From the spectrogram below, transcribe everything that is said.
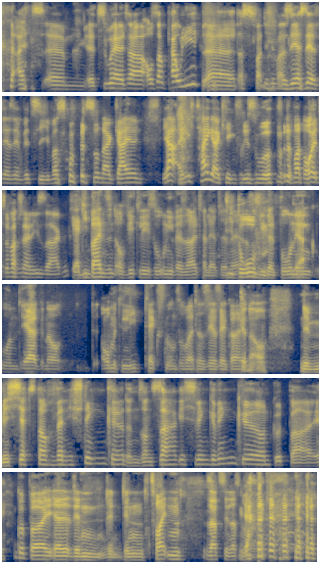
als ähm, äh, Zuhälter aus St. Pauli. Äh, das fand ich immer sehr, sehr, sehr, sehr witzig. Immer so mit so einer geilen, ja, eigentlich Tiger King-Frisur, würde man heute wahrscheinlich sagen. Ja, die beiden sind auch wirklich so Universaltalente. Die ne? Doofen. Also Boning und ja, genau. Auch mit den Liedtexten und so weiter. Sehr, sehr geil. Genau. Nimm mich jetzt doch, wenn ich stinke, denn sonst sage ich winke, winke und goodbye. Goodbye. Ja, den, den, den zweiten Satz, den lassen wir Ja. weg.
